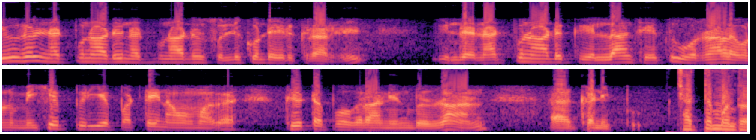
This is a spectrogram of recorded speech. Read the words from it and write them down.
இவர்கள் நட்பு நாடு நட்பு நாடு சொல்லிக்கொண்டே இருக்கிறார்கள். இந்த நட்பு நாடுக்கு எல்லாம் சேர்த்து ஒரு நாள் அவன் மிகப்பெரிய பட்டை நாமமாக தீட்டப் போகிறான் என்பதுதான் கணிப்பு. சட்டமன்ற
